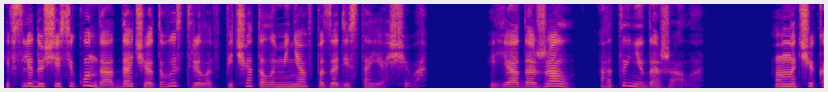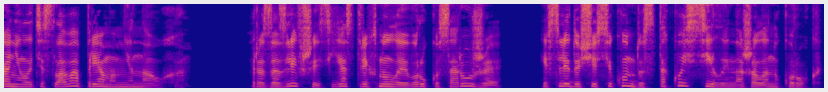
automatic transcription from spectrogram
И в следующую секунду отдача от выстрела впечатала меня в позади стоящего. Я дожал, а ты не дожала. Он очеканил эти слова прямо мне на ухо. Разозлившись, я стряхнула его руку с оружия и в следующую секунду с такой силой нажала на курок,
